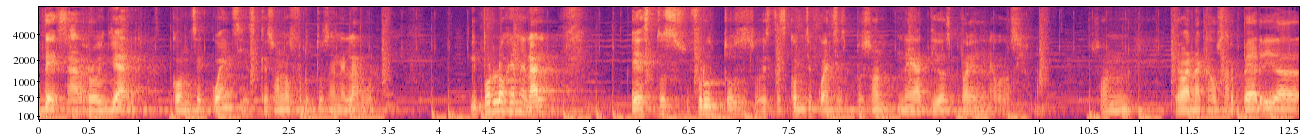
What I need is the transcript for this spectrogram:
desarrollar consecuencias que son los frutos en el árbol. Y por lo general, estos frutos o estas consecuencias pues son negativas para el negocio. Te van a causar pérdida,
